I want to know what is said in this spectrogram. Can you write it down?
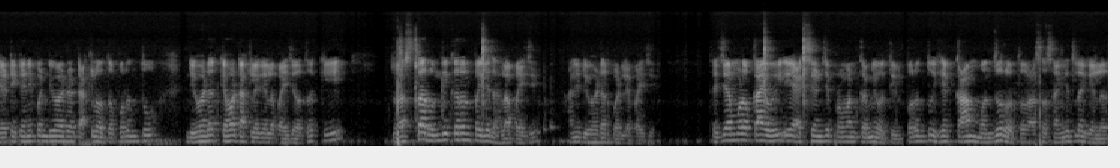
या ठिकाणी पण डिवायडर टाकलं होतं परंतु डिवायडर केव्हा टाकलं गेलं पाहिजे होतं की रस्ता रुंदीकरण पहिले झाला पाहिजे आणि डिवायडर पडले पाहिजे. त्याच्यामुळं काय होईल हे ॲक्सिडेंटचे प्रमाण कमी होतील. परंतु हे काम मंजूर होतं असं सांगितलं गेलं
